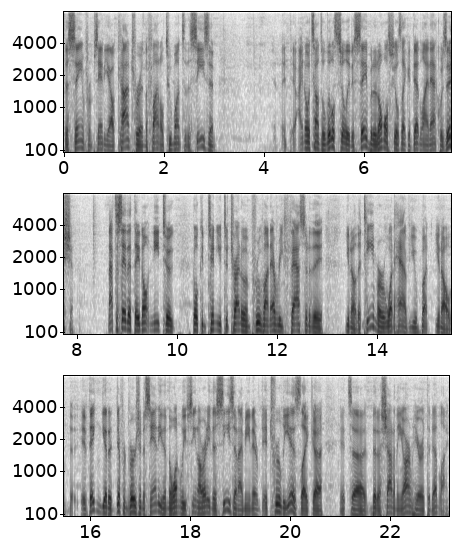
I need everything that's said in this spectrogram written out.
the same from Sandy Alcantara in the final two months of the season, it, I know it sounds a little silly to say, but it almost feels like a deadline acquisition. Not to say that they don't need to go continue to try to improve on every facet of the you know the team or what have you but you know if they can get a different version of sandy than the one we've seen already this season i mean it, it truly is like uh, it's a bit of a shot in the arm here at the deadline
